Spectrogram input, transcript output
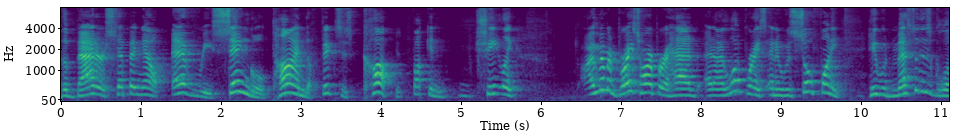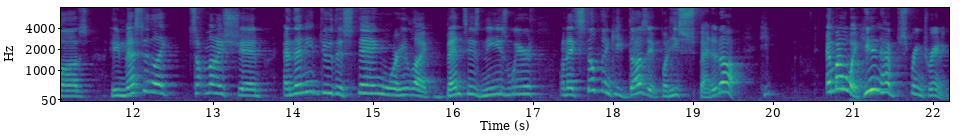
the batter stepping out every single time to fix his cup. Fucking change like. I remember Bryce Harper had, and I love Bryce, and it was so funny. He would mess with his gloves. He'd mess with like something on his shin, and then he'd do this thing where he like bent his knees weird. And I still think he does it, but he sped it up. He, and by the way, he didn't have spring training.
